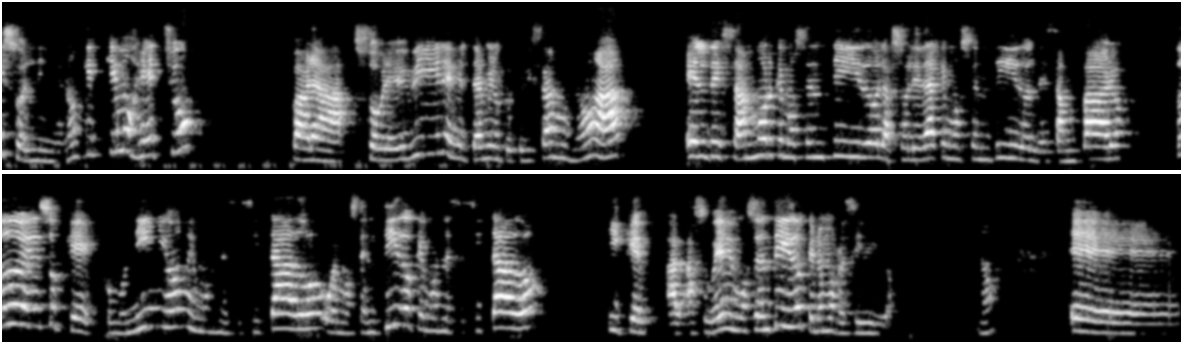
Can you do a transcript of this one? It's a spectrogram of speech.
hizo el niño, ¿no? ¿Qué, hemos hecho para sobrevivir, es el término que utilizamos, ¿no? A el desamor que hemos sentido, la soledad que hemos sentido, el desamparo, todo eso que como niños hemos necesitado o hemos sentido que hemos necesitado y que a, su vez hemos sentido que no hemos recibido, ¿no? Eh,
